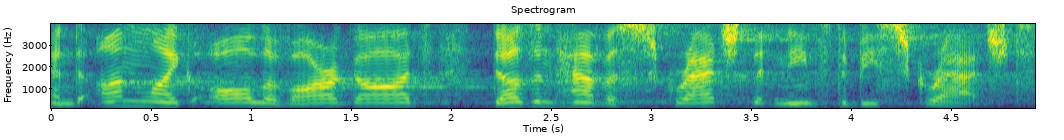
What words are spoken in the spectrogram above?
and unlike all of our gods, doesn't have a scratch that needs to be scratched.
